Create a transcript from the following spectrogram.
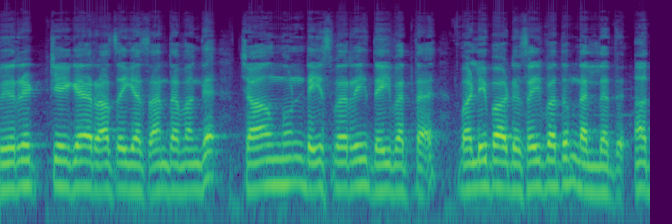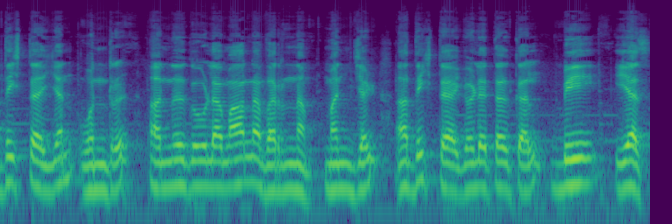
விருட்சிக ராசியை சார்ந்தவங்க சாமுண்டீஸ்வரி தெய்வத்தை வழிபாடு செய்வதும் நல்லது. அதிர்ஷ்ட எண் ஒன்று அனுகூலமான வர்ணம் மஞ்சள் அதிர்ஷ்ட எழுத்துக்கள் பி எஸ்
